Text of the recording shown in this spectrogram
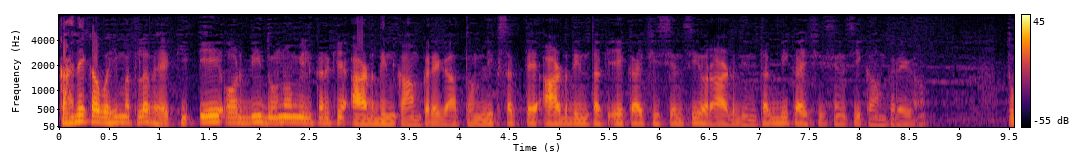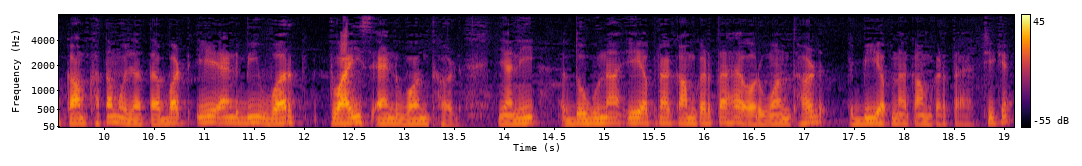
कहने का वही मतलब है कि ए और बी दोनों मिलकर के आठ दिन काम करेगा। तो हम लिख सकते हैं, आठ दिन तक ए का इफिशियंसी और आठ दिन तक बी का इफिशियंसी काम करेगा। तो काम खत्म हो जाता है but A and B work twice and one third यानी दो गुना ए अपना काम करता है और वन थर्ड बी अपना काम करता है, ठीक है?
